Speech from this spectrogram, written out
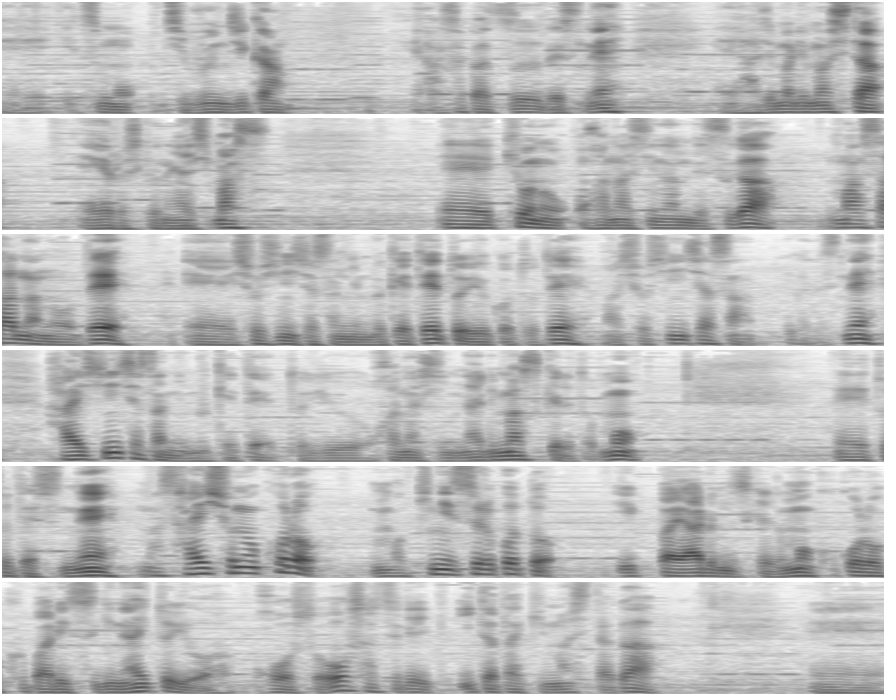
えー、いつも自分時間朝活ですね、えー、始まりました、えよろしくお願いします、え今日のお話なんですが、まあ、朝なのでえー、初心者さんに向けてということで、まあ、初心者さんというかですね配信者さんに向けてというお話になりますけれどもえっ、ー、とですね、まあ、最初の頃、まあ、気にすることいっぱいあるんですけれども心配りすぎないという放送をさせていただきましたがえ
